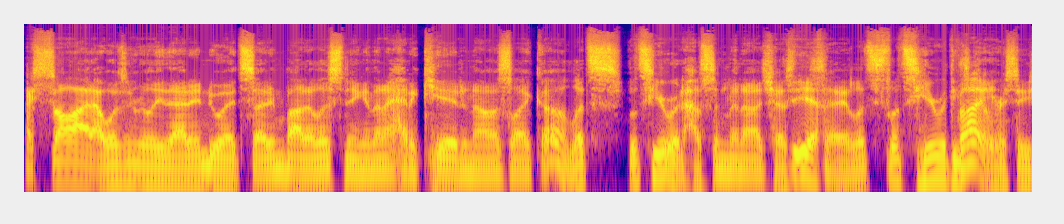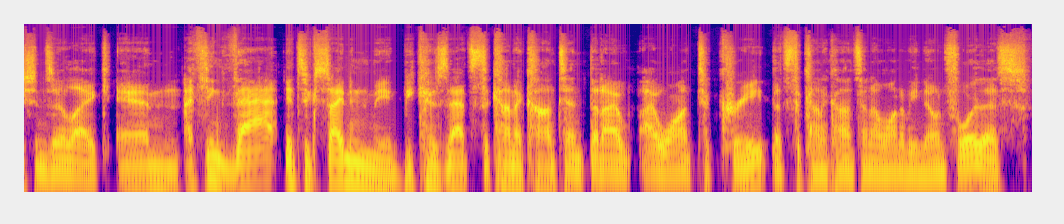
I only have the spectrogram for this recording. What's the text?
I saw it. I wasn't really that into it. So I didn't bother listening. And then I had a kid and I was like, oh, let's, let's hear what Hasan Minhaj has Yeah. to say. Let's, let's hear what these Right. conversations are like. And I think that it's exciting to me because that's the kind of content that I, I want to create. That's the kind of content I want to be known for. That's,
